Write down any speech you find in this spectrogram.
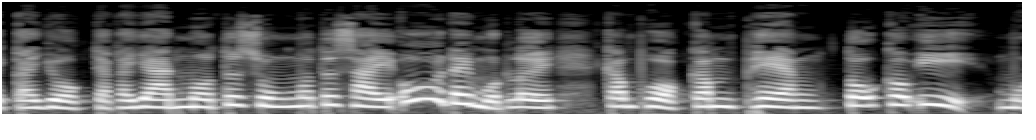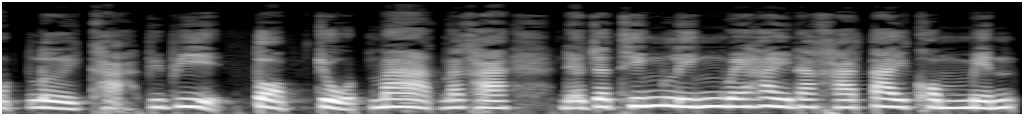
จักรยกจักรยานมอเตอร์ทรงมอเตอร์ไซค์โอ้ได้หมดเลยกำพอกกำแพงโต๊ะเก้าอี้หมดเลยค่ะ พี่ๆตอบโจทย์มากนะคะ เดี๋ยวจะทิ้งลิงก์ไว้ให้นะคะ ใต้คอมเมนต์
